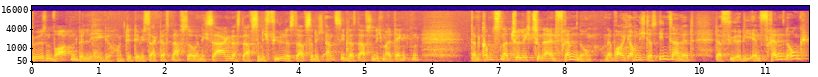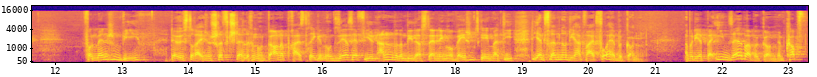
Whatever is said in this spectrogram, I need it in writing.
bösen Worten belege und indem ich sage, das darfst du aber nicht sagen, das darfst du nicht fühlen, das darfst du nicht anziehen, das darfst du nicht mal denken, dann kommt es natürlich zu einer Entfremdung. Und da brauche ich auch nicht das Internet dafür. Die Entfremdung von Menschen wie der österreichischen Schriftstellerin und Börne-Preisträgerin und sehr, sehr vielen anderen, die da Standing Ovations gegeben hat, die, die Entfremdung, die hat weit vorher begonnen. Aber die hat bei Ihnen selber begonnen, im Kopf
